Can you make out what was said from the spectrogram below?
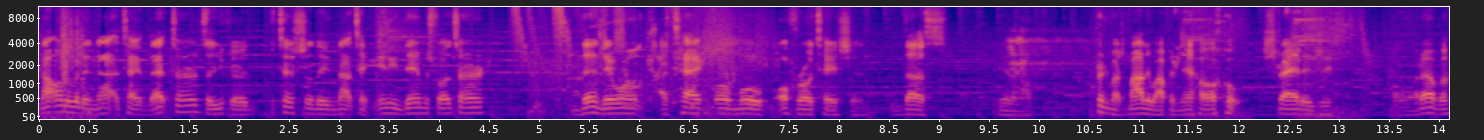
not only would it not attack that turn, so you could potentially not take any damage for a turn, then they won't attack or move off rotation. Thus, you know, pretty much mollywopping their whole strategy or whatever.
